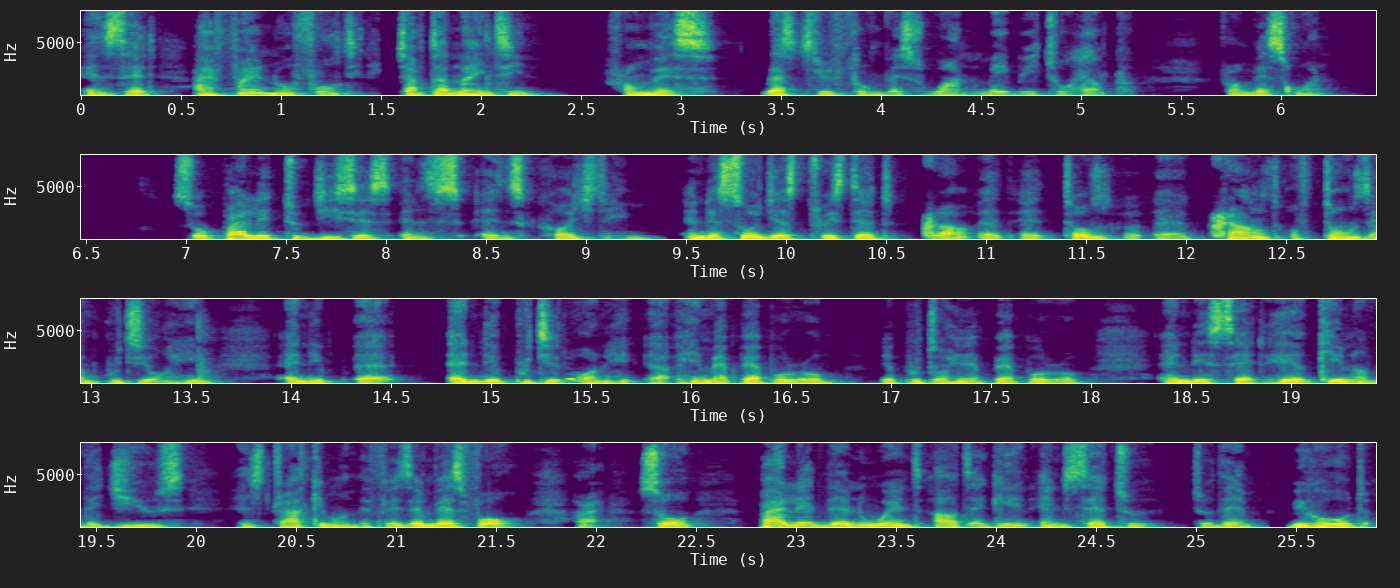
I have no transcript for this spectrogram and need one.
and said, I find no fault in him. Chapter 19, from verse, let's read from verse 1, maybe to help. From verse 1. So Pilate took Jesus and, and scourged him, and the soldiers twisted crown, uh, uh, tons, uh, crowns of thorns and put it on him, and he, uh, and they put it on uh, him a purple robe. They put on him a purple robe, and they said, "Hail, King of the Jews!" and struck him on the face. And verse four. All right. So Pilate then went out again and said to, to them, Behold,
